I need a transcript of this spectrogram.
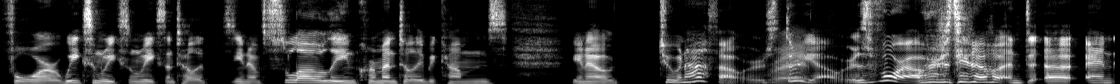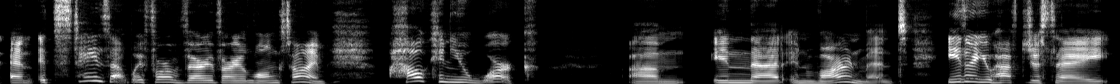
for weeks and weeks and weeks until it you know slowly incrementally becomes you know two and a half hours right. three hours four hours you know and uh, and and it stays that way for a very very long time how can you work um, in that environment either you have to just say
